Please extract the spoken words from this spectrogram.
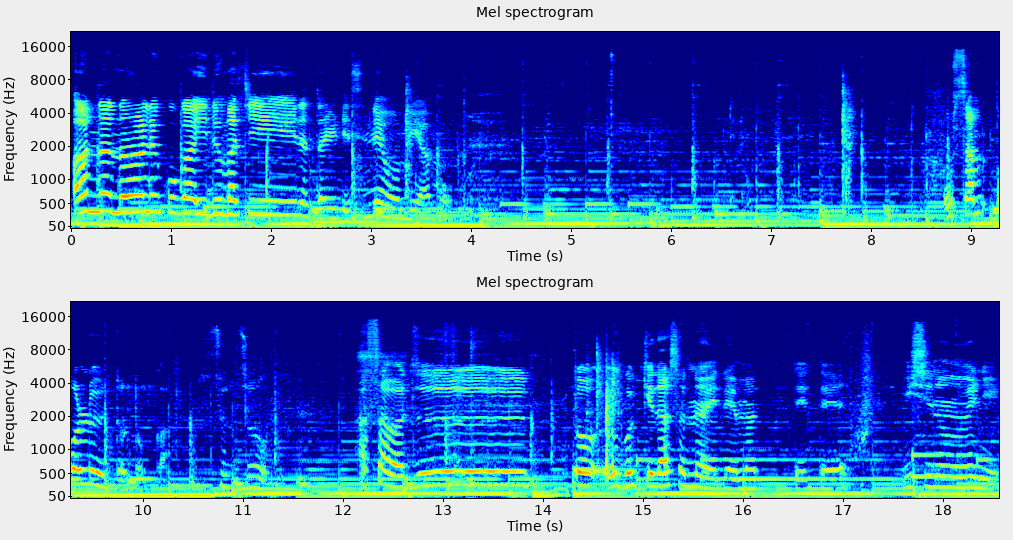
あんな野良猫がいる町だったらいいですね大宮も。お散歩ルートとか。そうそう。朝はずーっと動き出さないで待ってて石の上に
